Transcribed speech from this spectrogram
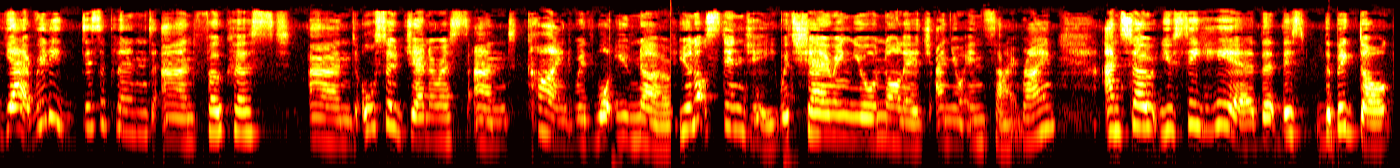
yeah really disciplined and focused and also generous and kind with what you know. You're not stingy with sharing your knowledge and your insight right? And so you see here that this the big dog,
